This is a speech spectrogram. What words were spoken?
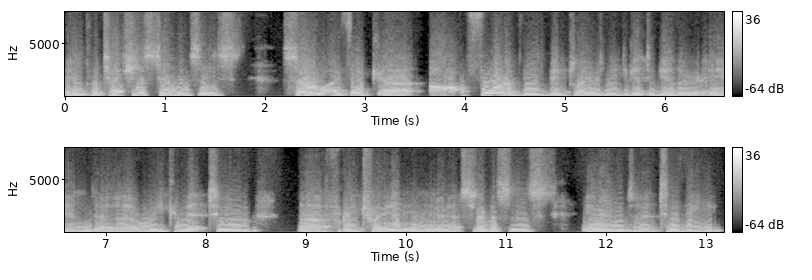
and protectionist tendencies. So I think uh, all four of these big players need to get together and uh, recommit to uh, free trade in internet services and uh, to the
